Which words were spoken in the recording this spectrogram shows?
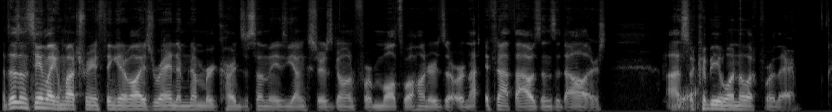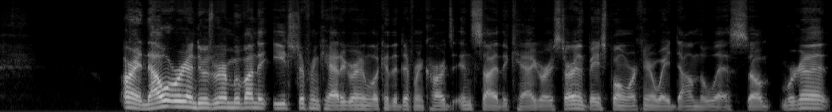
that doesn't seem like much when you're thinking of all these random numbered cards of some of these youngsters going for multiple hundreds or not, if not thousands of dollars. Uh, yeah. So it could be one to look for there. All right, now what we're going to do is we're going to move on to each different category and look at the different cards inside the category, starting with baseball and working our way down the list. So we're going to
